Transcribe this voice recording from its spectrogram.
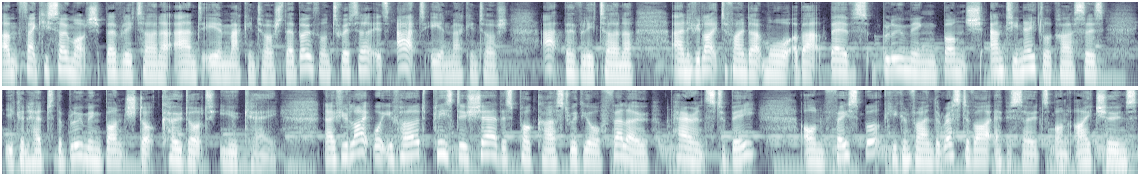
Um, thank you so much, Beverley Turner and Iain Macintosh. They're both on Twitter. It's at Iain Macintosh, at Beverley Turner. And if you'd like to find out more about Bev's Blooming Bunch antenatal classes, you can head to thebloomingbunch.co.uk. Now, if you like what you've heard, please do share this podcast with your fellow parents to be. On Facebook, you can find the rest of our episodes on iTunes.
